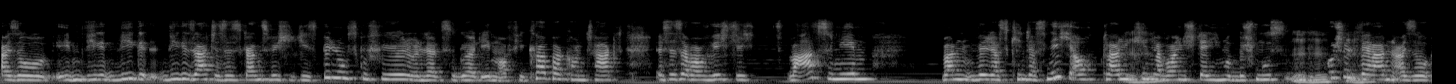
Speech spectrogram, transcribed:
also eben wie, wie, wie gesagt, es ist ganz wichtig, dieses Bindungsgefühl und dazu gehört eben auch viel Körperkontakt. Es ist aber auch wichtig wahrzunehmen, wann will das Kind das nicht. Auch kleine mhm. Kinder wollen ständig nur beschmust und mhm. gekuschelt mhm. werden. Also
